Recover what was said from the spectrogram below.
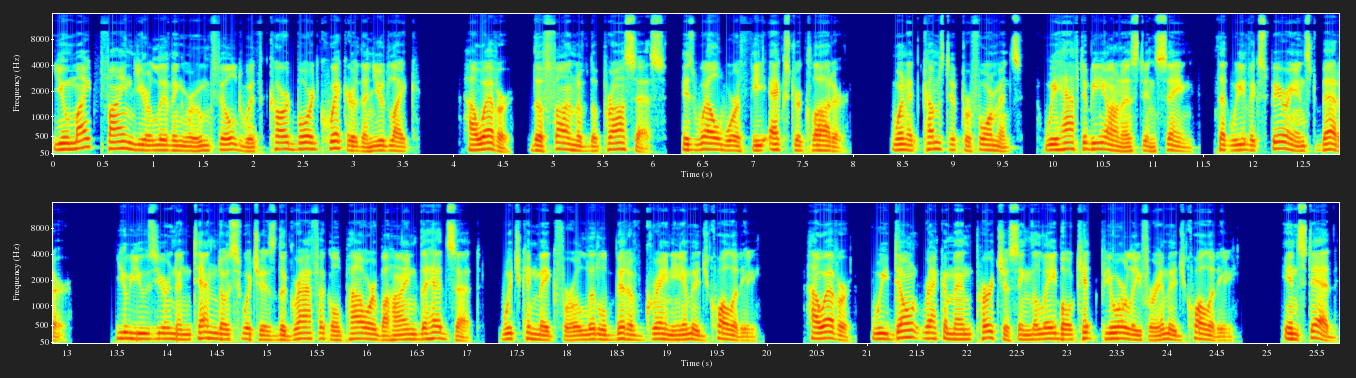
you might find your living room filled with cardboard quicker than you'd like. However, the fun of the process is well worth the extra clutter. When it comes to performance, we have to be honest in saying that we've experienced better. You use your Nintendo Switch as the graphical power behind the headset, which can make for a little bit of grainy image quality. However, we don't recommend purchasing the Labo kit purely for image quality. Instead,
